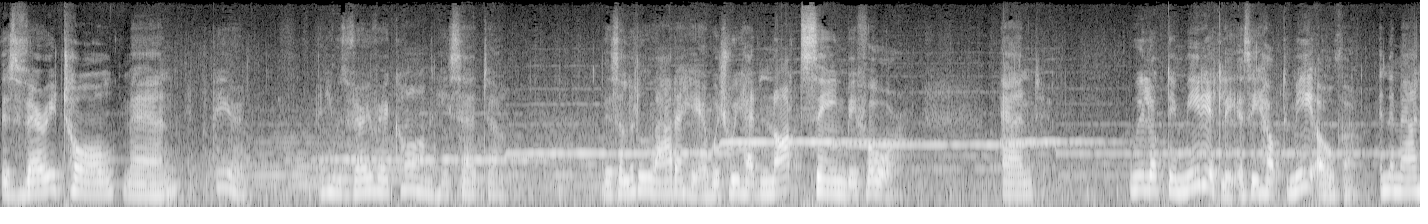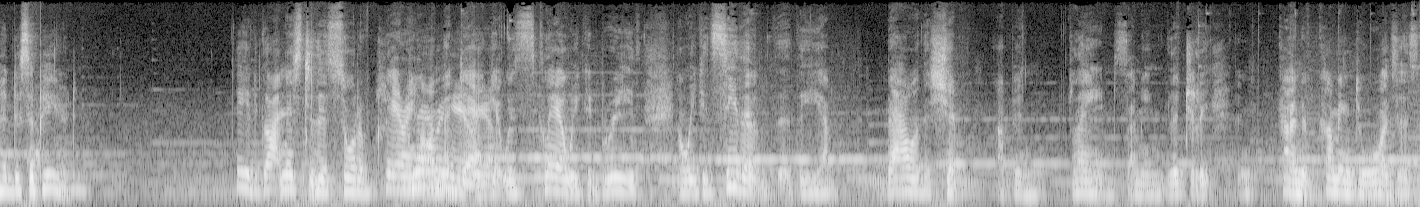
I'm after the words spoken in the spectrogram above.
this very tall man appeared. And he was very, very calm, and he said, uh, There's a little ladder here which we had not seen before. And we looked immediately as he helped me over, and the man had disappeared. He had gotten us to this sort of clearing, clearing on the deck. Area. It was clear we could breathe, and we could see the, the, the uh, bow of the ship up in flames. I mean, literally, and kind of coming towards us.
